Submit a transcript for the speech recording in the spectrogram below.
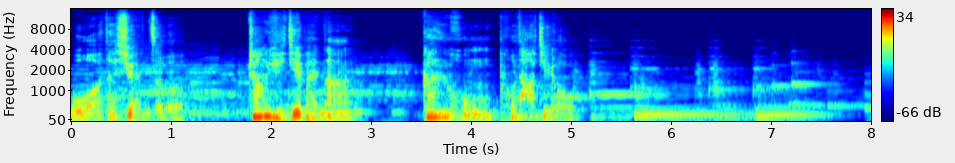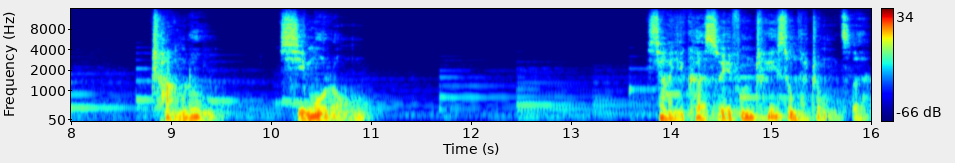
我的选择，张玉洁百纳干红葡萄酒。长路，席慕容，像一颗随风吹送的种子。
